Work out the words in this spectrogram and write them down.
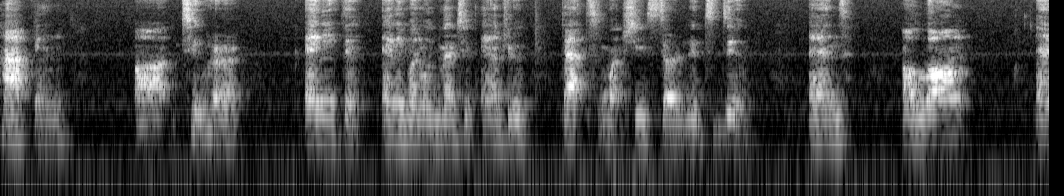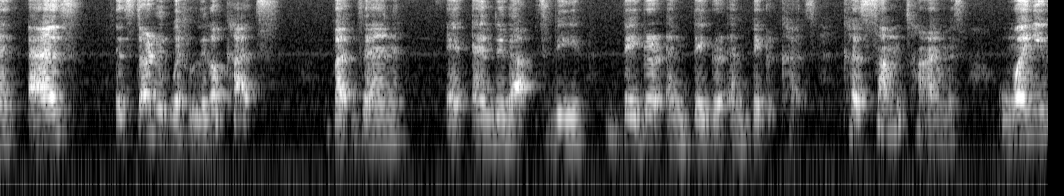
happen uh, to her, anything, anyone would mention Andrew, that's what she started to do. And along, and as it started with little cuts, but then it ended up to be bigger and bigger and bigger cuts. Because sometimes when you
